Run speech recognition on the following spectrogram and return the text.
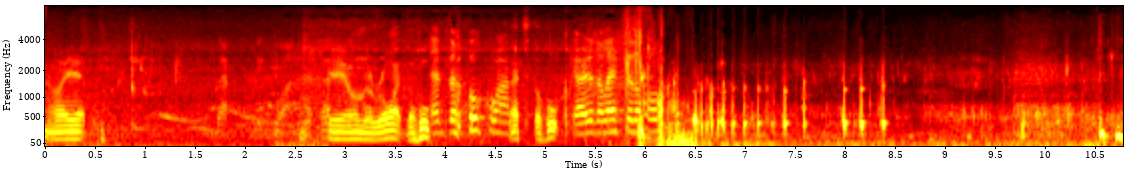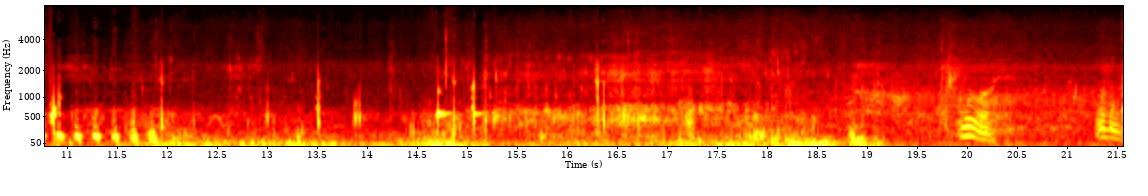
Oh, yeah. Yeah, on the right, the hook. That's the hook That's the hook. Go to the left of the hook. Ooh. Ooh.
